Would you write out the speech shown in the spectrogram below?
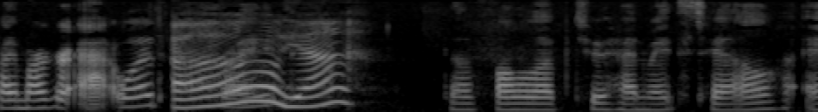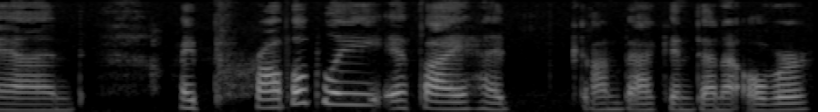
by Margaret Atwood. Oh, right? yeah. the follow up to Handmaid's Tale, and I probably, if I had gone back and done it over,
